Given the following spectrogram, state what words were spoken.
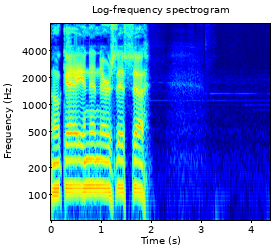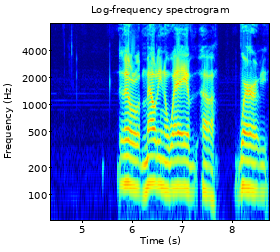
Okay, and then there's this uh, little melting away of uh, where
